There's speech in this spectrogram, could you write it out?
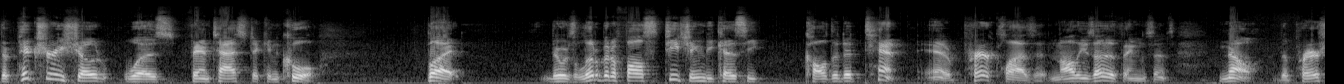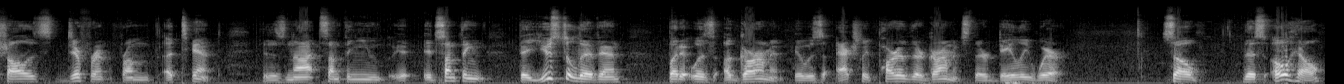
the picture he showed was fantastic and cool, but there was a little bit of false teaching because he called it a tent and a prayer closet and all these other things. And no, the prayer shawl is different from a tent. It is not something you. It, it's something they used to live in, but it was a garment. It was actually part of their garments, their daily wear. So this ohel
